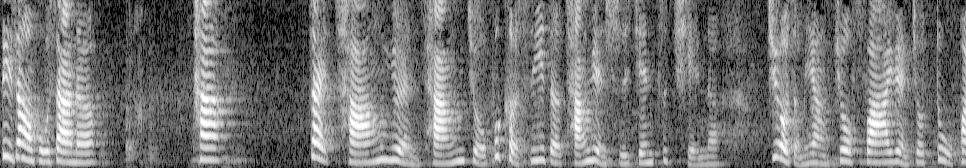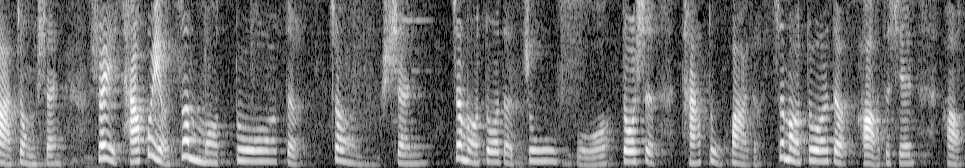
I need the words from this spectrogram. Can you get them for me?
地藏菩萨呢，他在长远、长久、不可思议的长远时间之前呢，就怎么样，就发愿，就度化众生，所以才会有这么多的众生，这么多的诸佛都是他度化的，这么多的啊，这些啊。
